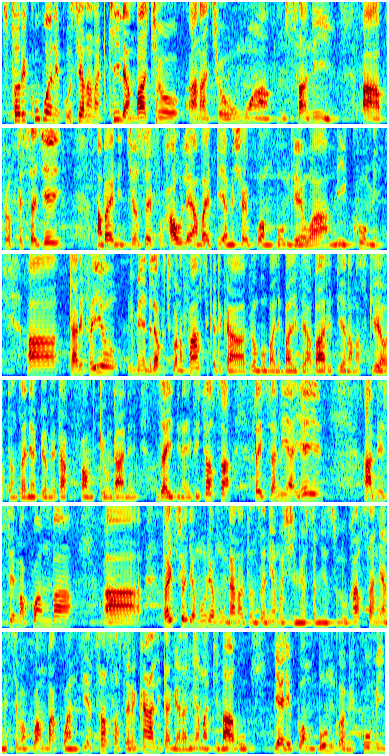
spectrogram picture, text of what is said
Stori kubwa ni kuhusiana na kile ambacho anachoumwa msanii uh, Profesa J ambaye ni Joseph Haule ambaye pia ameshawahi kuwa mbunge wa Mikumi. Uh, taarifa hiyo imeendelea kuchukua nafasi katika vyombo mbalimbali vya habari pia na masikio ya Watanzania pia wametaka kufahamu kiundani zaidi, na hivi sasa Rais Samia yeye amesema kwamba Uh, Rais wa Jamhuri ya Muungano wa Tanzania Mheshimiwa Samia Suluhu Hassan amesema kwamba kuanzia sasa serikali itagharamia matibabu ya aliyekuwa mbunge wa Mikumi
